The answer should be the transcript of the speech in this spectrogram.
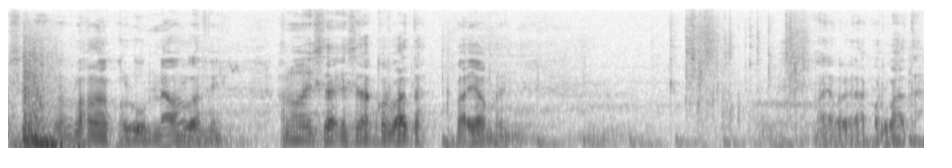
Sí, doblado la columna o algo así. Ah, no, es, es la corbata. Vaya hombre. Vaya hombre, la corbata.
